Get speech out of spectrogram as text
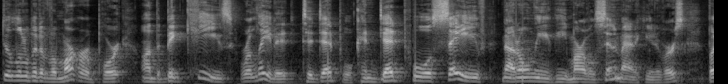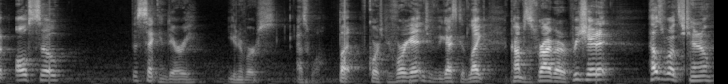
do a little bit of a market report on the big keys related to Deadpool. Can Deadpool save not only the Marvel Cinematic Universe, but also the secondary universe as well. But of course, before I get into it, if you guys could like, comment, subscribe, I'd appreciate it. Helps support the channel,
